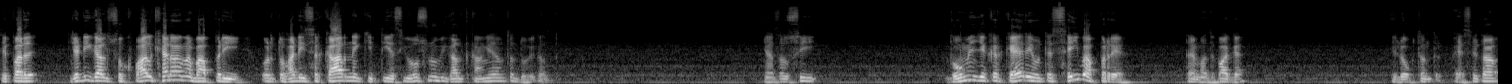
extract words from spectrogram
ਤੇ ਪਰ ਜਿਹੜੀ ਗੱਲ ਸੁਖਪਾਲ ਖਹਿਰਾ ਨਾਲ ਵਾਪਰੀ ਔਰ ਤੁਹਾਡੀ ਸਰਕਾਰ ਨੇ ਕੀਤੀ ਅਸੀਂ ਉਸ ਨੂੰ ਵੀ ਗਲਤ ਕਹਾਂਗੇ ਉਹ ਤਾਂ ਦੋਵੇਂ ਗਲਤ? ਜਾਂ ਤਾਂ ਤੁਸੀਂ ਦੋਵੇਂ ਜੇਕਰ ਕਹਿ ਰਹੇ ਹੋ ਤੇ ਸਹੀ ਵਾਪਰ ਰਿਹਾ ਤਾਂ ਇਹ ਮਦਭਾਗਾ ਹੈ। ਇਹ ਲੋਕਤੰਤਰ ਵੈਸੇ ਤਾਂ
